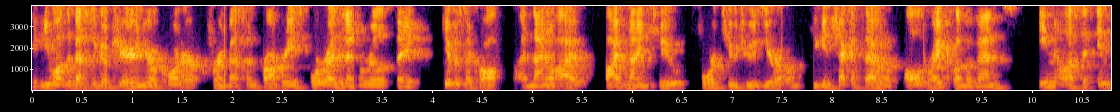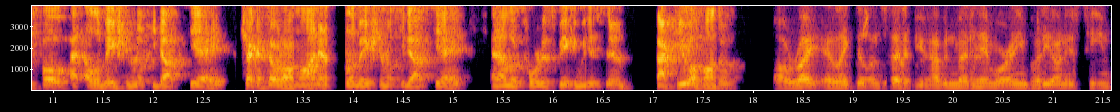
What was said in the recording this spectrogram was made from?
If you want the best negotiator in your corner for investment properties or residential real estate, give us a call at 905 592 4220. You can check us out at all the REITE Club events. Email us at info at elevationrealty.ca. Check us out online at elevationrealty.ca. And I look forward to speaking with you soon. Back to you, Alfonso. All right. And like Dylan said, if you haven't met him or anybody on his team,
